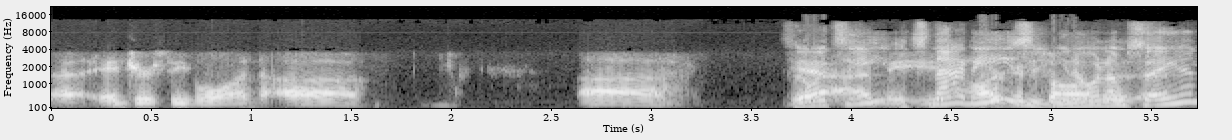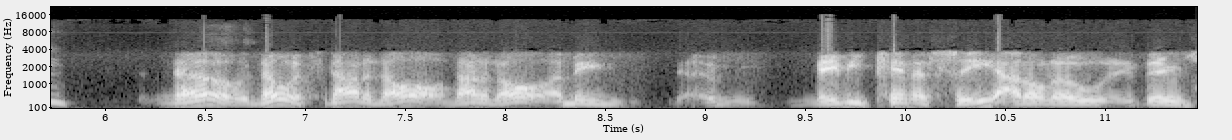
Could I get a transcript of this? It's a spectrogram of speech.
uh, interesting one. Uh, uh, so yeah, it's, e- I mean, it's not Arkansas easy. You know what I'm was- saying? No, no, it's not at all. Not at all. I mean, maybe Tennessee. I don't know. There's,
